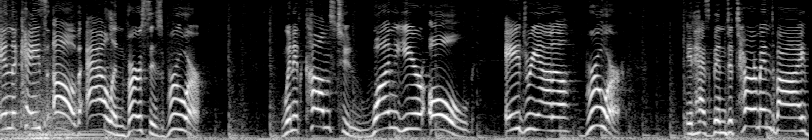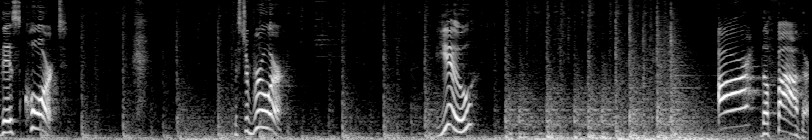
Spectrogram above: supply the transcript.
In the case of Allen versus Brewer, when it comes to one year old Adriana Brewer, it has been determined by this court. Mr. Brewer, you are the father.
